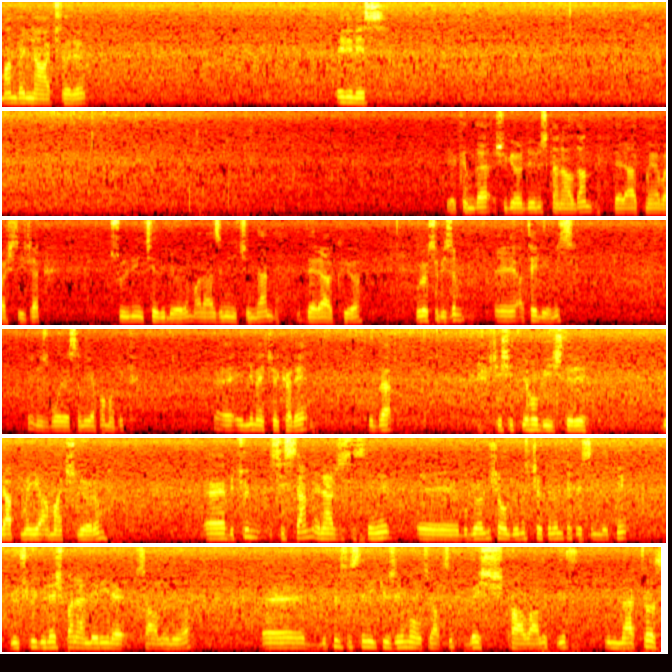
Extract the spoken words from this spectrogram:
Mandalina ağaçları, evimiz, Yakında şu gördüğünüz kanaldan dere akmaya başlayacak. Suyunu içebiliyorum. Arazimin içinden dere akıyor. Burası bizim e, atölyemiz. Henüz boyasını yapamadık. E, 50 metrekare. Burada çeşitli hobi işleri yapmayı amaçlıyorum. E, bütün sistem, enerji sistemi e, bu görmüş olduğunuz çatının tepesindeki güçlü güneş panelleriyle sağlanıyor. Ee, bütün sistemi 220 volt yaptık. 5 kahvalık bir invertör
